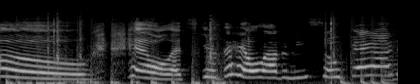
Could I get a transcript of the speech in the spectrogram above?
Oh, hell, that scared the hell out of me so bad.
